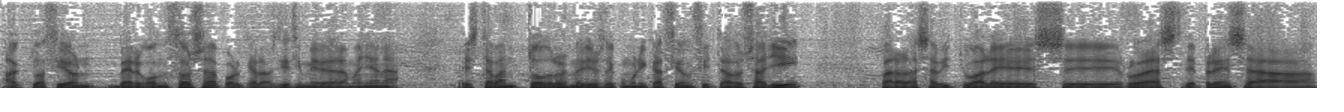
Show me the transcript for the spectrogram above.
actuación vergonzosa, porque a las diez y media de la mañana estaban todos los medios de comunicación citados allí para las habituales eh, ruedas de prensa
